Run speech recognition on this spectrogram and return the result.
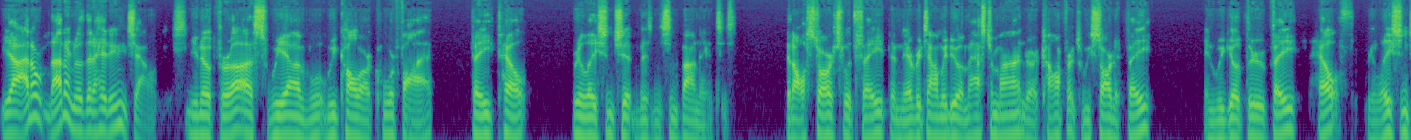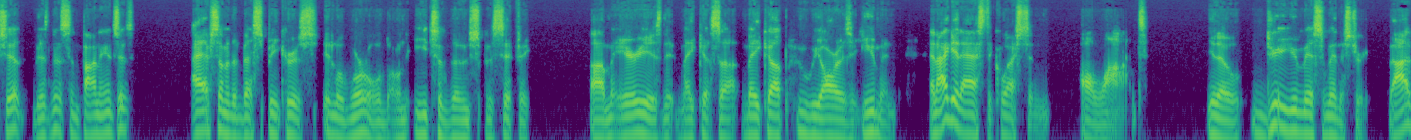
Yeah, I don't. I don't know that I had any challenges. You know, for us, we have what we call our core five: faith, health, relationship, business, and finances. It all starts with faith, and every time we do a mastermind or a conference, we start at faith and we go through faith, health, relationship, business, and finances. I have some of the best speakers in the world on each of those specific um, areas that make us up, make up who we are as a human. And I get asked the question a lot. you know, do you miss ministry? I,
